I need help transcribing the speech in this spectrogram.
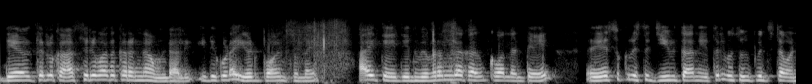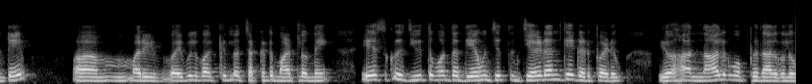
దేవతలకు ఆశీర్వాదకరంగా ఉండాలి. ఇది కూడా ఏడు పాయింట్స్ ఉన్నాయి. అయితే దీన్ని వివరంగా కనుక్కోవాలంటే యేసుక్రీస్తు జీవితాన్ని ఇతరులకు చూపించడం అంటే మరి బైబిల్ వాక్యంలో చక్కటి మాటలు ఉన్నాయి యేసుక్రీస్తు జీవితం అంతా దేవుని చిత్తం చేయడానికే గడిపాడు. యోహాన్ నాలుగు ముప్పై నాలుగులో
